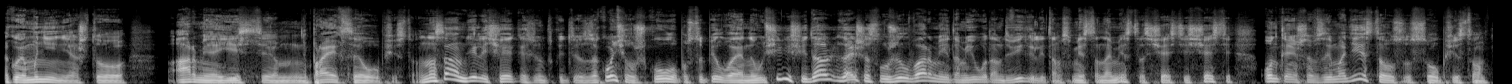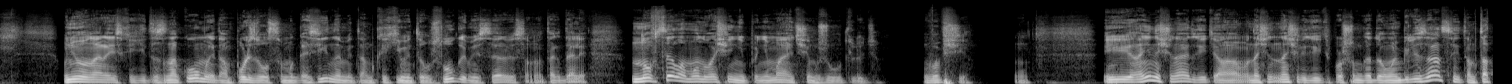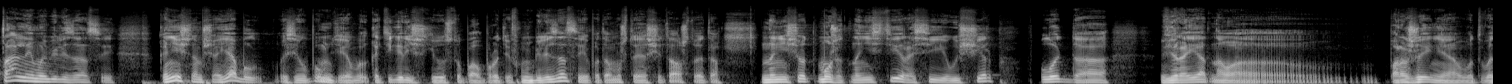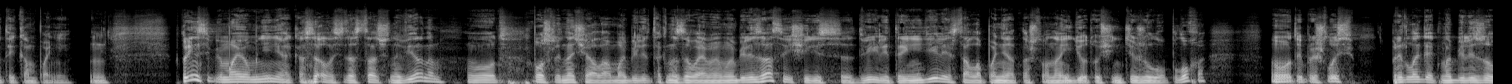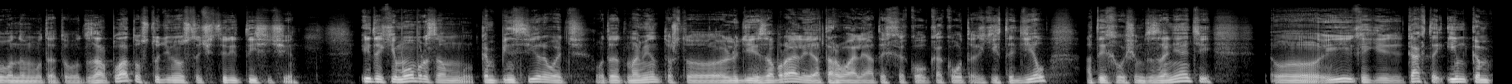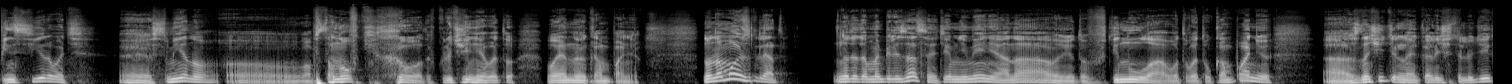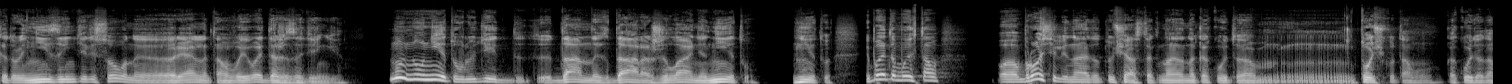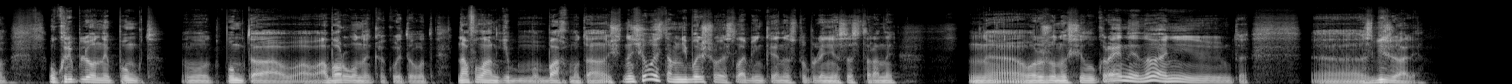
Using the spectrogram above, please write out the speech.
такое мнение, что армия есть эм, проекция общества. Но на самом деле человек, если он сказать, закончил школу, поступил в военное училище и дальше служил в армии, там его там двигали там, с места на место, с части с части. Он, конечно, взаимодействовал с, с обществом, у него, наверное, есть какие-то знакомые, там, пользовался магазинами, там, какими-то услугами, сервисом и так далее. Но в целом он вообще не понимает, чем живут люди. Вообще. И они начинают говорить, начали говорить в прошлом году о мобилизации, там, тотальной мобилизации. В конечном счете, я был, если вы помните, я категорически выступал против мобилизации, потому что я считал, что это нанесет, может нанести России ущерб вплоть до вероятного поражения вот в этой кампании. В принципе, мое мнение оказалось достаточно верным. Вот. После начала мобили... так называемой мобилизации, через две или три недели стало понятно, что она идет очень тяжело, плохо. Вот. И пришлось предлагать мобилизованным вот эту вот зарплату 194 тысячи. И таким образом компенсировать вот этот момент, то, что людей забрали, оторвали от их какого- какого-то, каких-то дел, от их, в общем-то, занятий. Э, и как-то им компенсировать э, смену э, обстановки, вот, включение в эту военную кампанию. Но, на мой взгляд, вот эта мобилизация, тем не менее, она это, втянула вот в эту кампанию значительное количество людей, которые не заинтересованы реально там воевать даже за деньги. Ну, ну нету у людей данных, дара, желания, нету. Нету. И поэтому их там бросили на этот участок, на, на какую-то точку, там, какой-то там укрепленный пункт, вот, пункта обороны какой-то вот на фланге Бахмута. Значит, началось там небольшое слабенькое наступление со стороны э, вооруженных сил Украины, но они э, сбежали.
